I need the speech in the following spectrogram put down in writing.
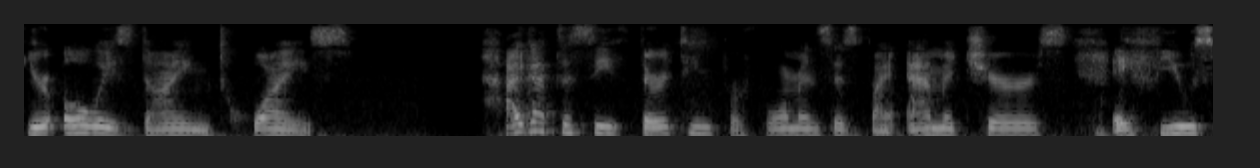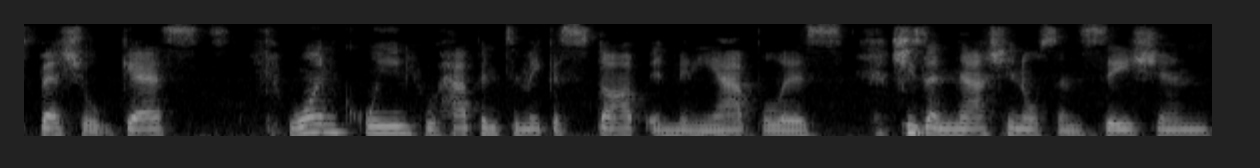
you're always dying twice. I got to see 13 performances by amateurs, a few special guests, one queen who happened to make a stop in Minneapolis. She's a national sensation.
